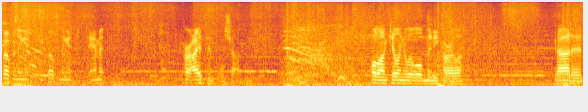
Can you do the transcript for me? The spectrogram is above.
Keep opening it. Keep opening it. Damn it. Her eye pimple shot me. Hold on, killing a little mini Carla. Got it.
